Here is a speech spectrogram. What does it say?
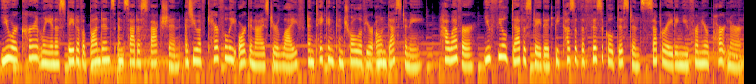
You are currently in a state of abundance and satisfaction as you have carefully organized your life and taken control of your own destiny. However, you feel devastated because of the physical distance separating you from your partner.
